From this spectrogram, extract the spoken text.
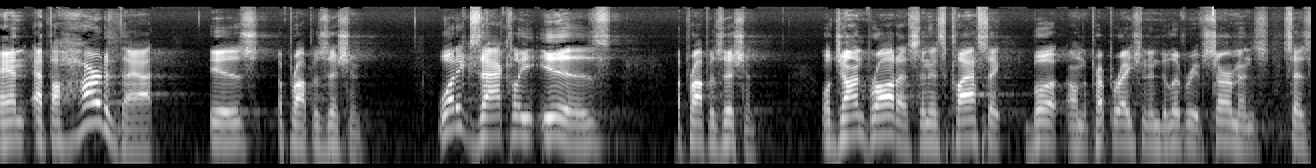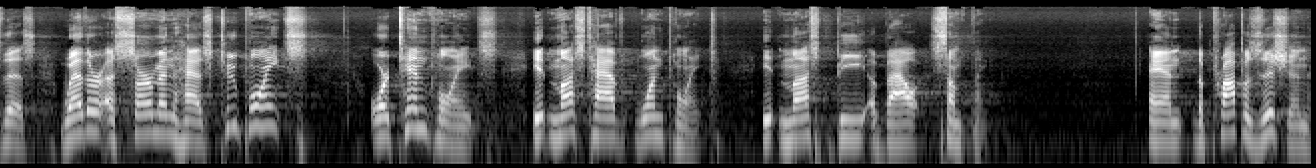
And at the heart of that is a proposition. What exactly is a proposition? Well, John Broadus, in his classic book on the preparation and delivery of sermons, says this Whether a sermon has two points, or 10 points, it must have one point. It must be about something. And the proposition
